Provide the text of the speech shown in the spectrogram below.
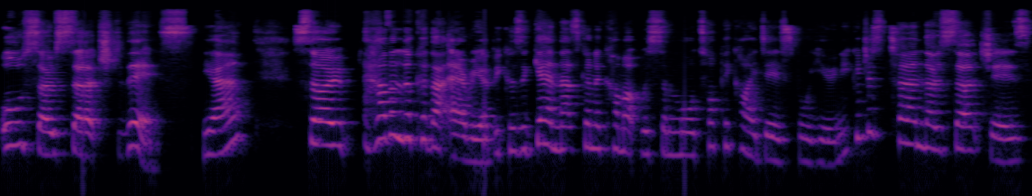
also searched this. Yeah. So have a look at that area because again, that's going to come up with some more topic ideas for you. And you can just turn those searches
